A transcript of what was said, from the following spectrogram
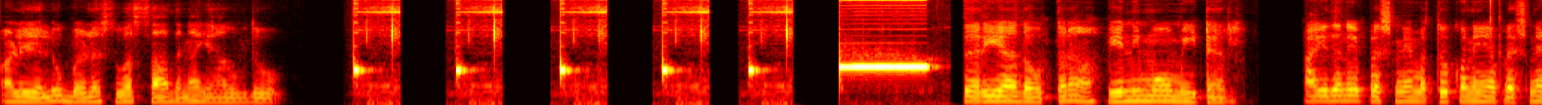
ಅಳೆಯಲು ಬಳಸುವ ಸಾಧನ ಯಾವುದು? ಸರಿಯಾದ ಉತ್ತರ ಎನಿಮೋಮೀಟರ್ ಐದನೇ ಪ್ರಶ್ನೆ ಮತ್ತು ಕೊನೆಯ ಪ್ರಶ್ನೆ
